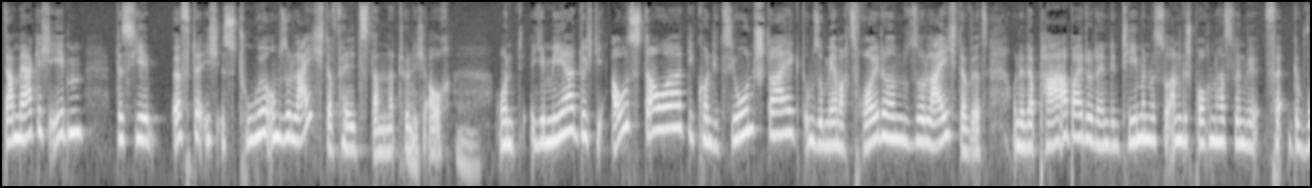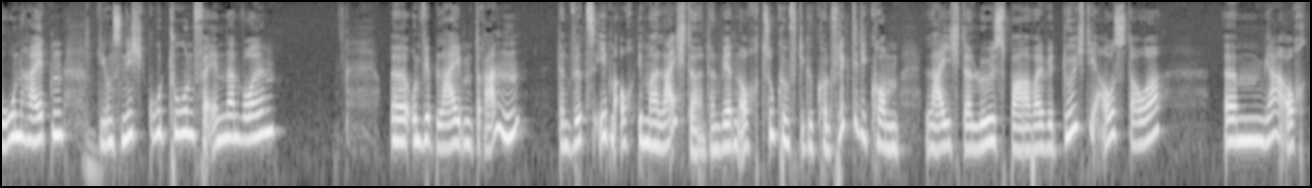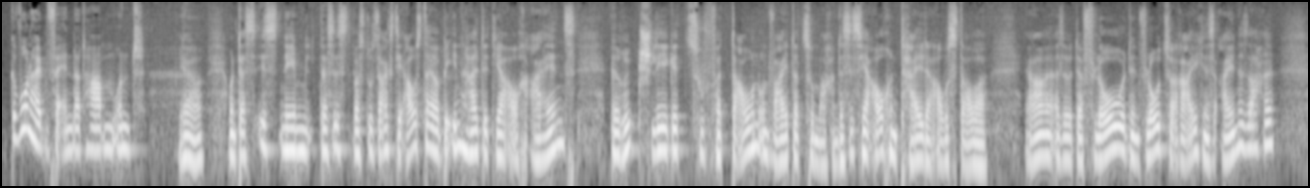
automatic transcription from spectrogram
da merke ich eben, dass je öfter ich es tue, umso leichter fällt es dann natürlich auch. Mhm. Und je mehr durch die Ausdauer die Kondition steigt, umso mehr macht's Freude und umso leichter wird's. Und in der Paararbeit oder in den Themen, was du angesprochen hast, wenn wir Gewohnheiten, die uns nicht gut tun, verändern wollen, äh, und wir bleiben dran, dann wird's eben auch immer leichter. Dann werden auch zukünftige Konflikte, die kommen, leichter lösbar, weil wir durch die Ausdauer ähm, ja auch Gewohnheiten verändert haben und ja, und das ist neben, das ist, was du sagst, die Ausdauer beinhaltet ja auch eins, Rückschläge zu verdauen und weiterzumachen. Das ist ja auch ein Teil der Ausdauer. Ja, also der Flow, den Flow zu erreichen, ist eine Sache,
